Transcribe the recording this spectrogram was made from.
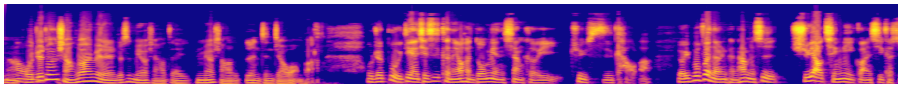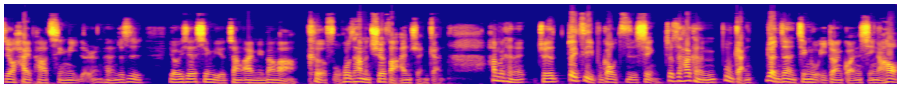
然后嗯我觉得有享受暧昧的人，就是没有想要在没有想要认真交往吧。我觉得不一定，其实可能有很多面向可以去思考啦。有一部分的人可能他们是需要亲密关系，可是又害怕亲密的人，可能就是有一些心理的障碍没办法克服，或者他们缺乏安全感，他们可能觉得对自己不够自信，就是他可能不敢认真的进入一段关系，然后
